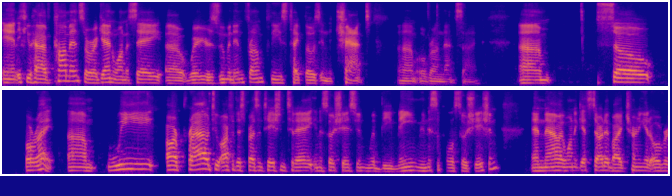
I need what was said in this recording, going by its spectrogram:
and if you have comments or again, wanna say uh, where you're zooming in from, please type those in the chat um, over on that side. Um, so, all right. Um, we are proud to offer this presentation today in association with the Maine Municipal Association. And now I want to get started by turning it over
